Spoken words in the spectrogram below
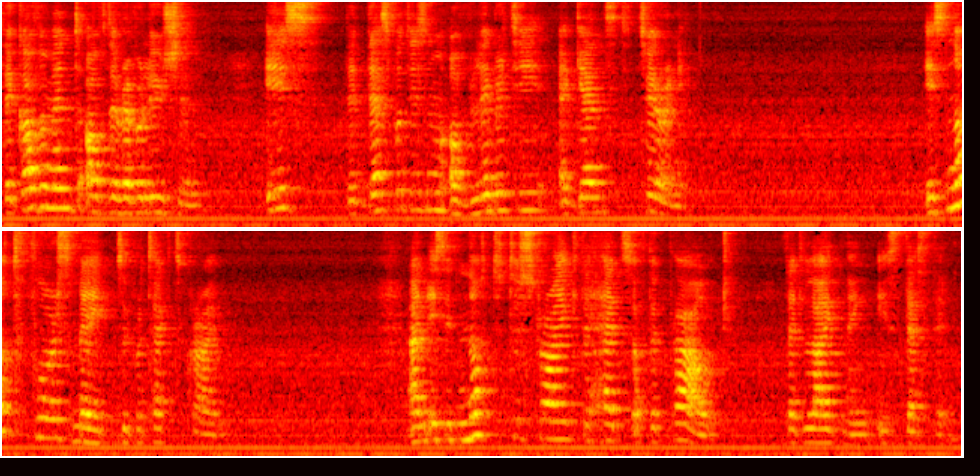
The government of the revolution is the despotism of liberty against tyranny. Is not force made to protect crime? And is it not to strike the heads of the proud that lightning is destined?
